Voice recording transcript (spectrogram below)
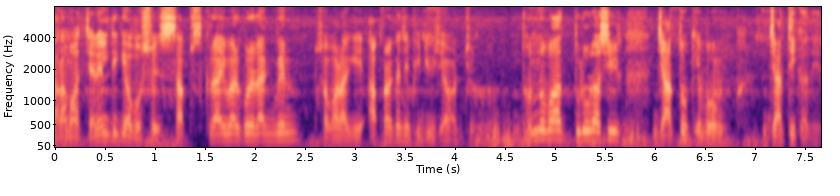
আর আমার চ্যানেলটিকে অবশ্যই সাবস্ক্রাইবার করে রাখবেন সবার আগে আপনার কাছে ভিডিও যাওয়ার জন্য। ধন্যবাদ তুলো রাশির জাতক এবং জাতিকাদের।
